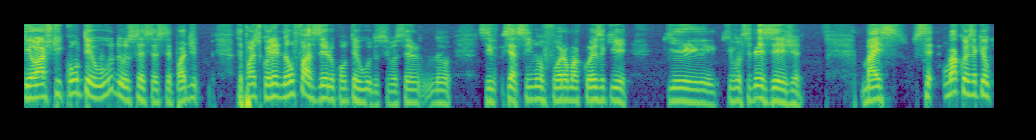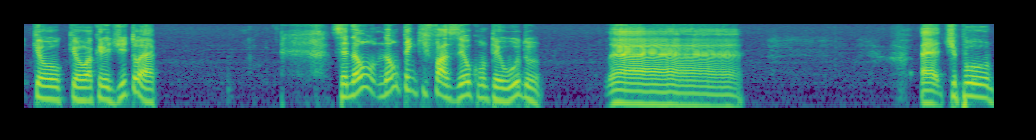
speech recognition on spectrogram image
Eu acho que conteúdo você pode você pode escolher não fazer o conteúdo se você não, se, se assim não for uma coisa que, que, que você deseja. Mas uma coisa que eu, que eu, que eu acredito é você não, não tem que fazer o conteúdo é, é, tipo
